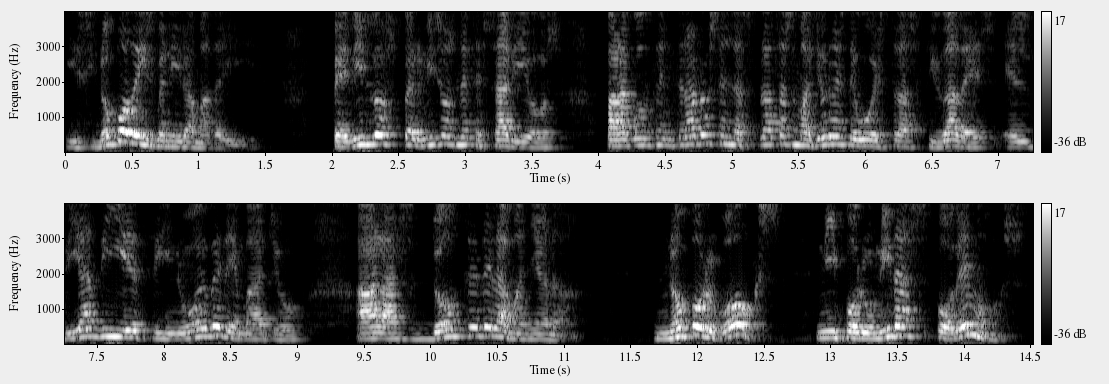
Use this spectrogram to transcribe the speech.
Y si no podéis venir a Madrid, pedid los permisos necesarios para concentraros en las plazas mayores de vuestras ciudades el día 19 de mayo a las 12 de la mañana. No por Vox, ni por Unidas Podemos,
